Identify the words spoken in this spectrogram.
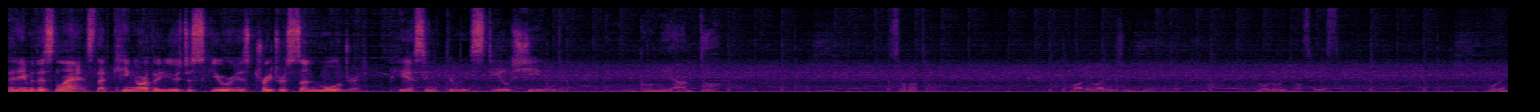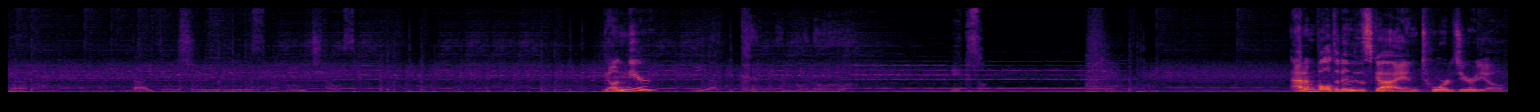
The name of this lance that King Arthur used to skewer his traitorous son Mordred, piercing through his steel shield. Gungnir? Adam vaulted into the sky and towards Uriel.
